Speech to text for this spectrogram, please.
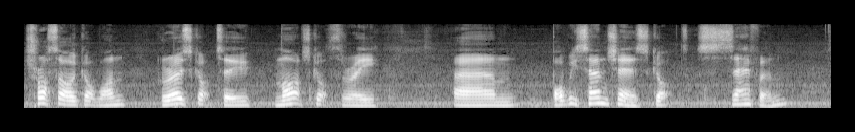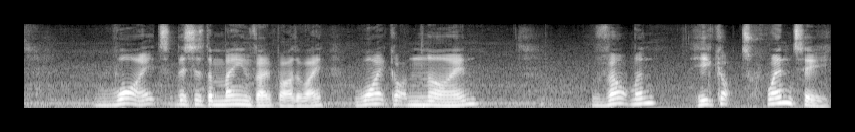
Trossard got one, Gross got two, March got three, um, Bobby Sanchez got seven, White, this is the main vote by the way, White got nine, Veltman, he got 20.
